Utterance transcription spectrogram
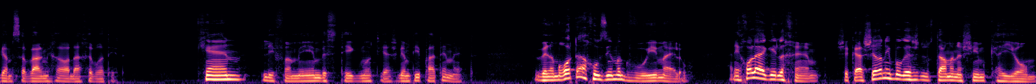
גם סבל מחרדה חברתית. כן, לפעמים בסטיגמות יש גם טיפת אמת. ולמרות האחוזים הגבוהים האלו, אני יכול להגיד לכם שכאשר אני פוגש את אותם אנשים כיום,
